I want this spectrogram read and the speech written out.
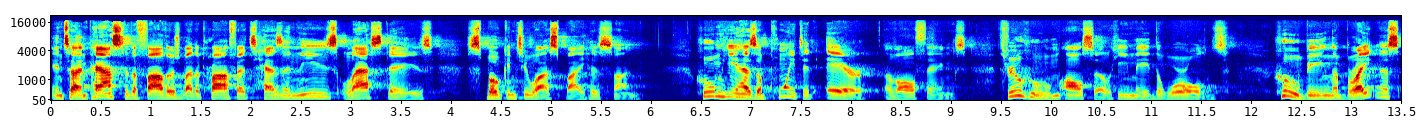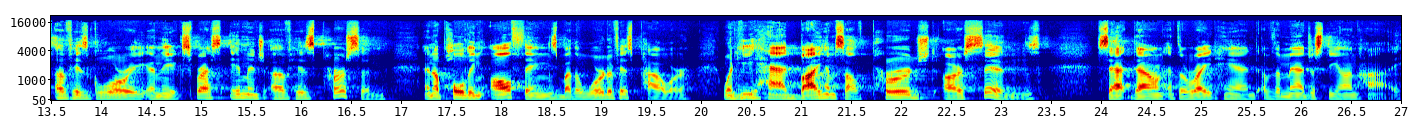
in time past to the fathers by the prophets, has in these last days spoken to us by his Son, whom he has appointed heir of all things, through whom also he made the worlds, who, being the brightness of his glory and the express image of his person, and upholding all things by the word of his power, when he had by himself purged our sins, sat down at the right hand of the majesty on high,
